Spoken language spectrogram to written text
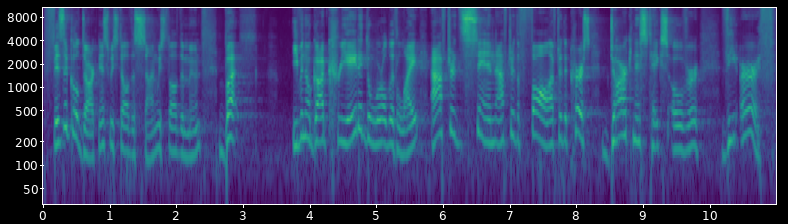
physical darkness. We still have the sun, we still have the moon. But even though God created the world with light, after sin, after the fall, after the curse, darkness takes over the earth.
